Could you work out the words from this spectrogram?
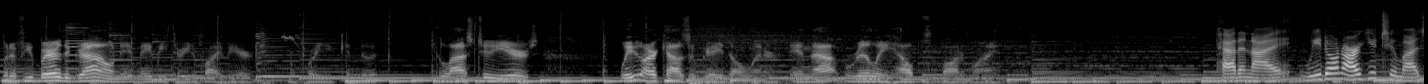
But if you bare the ground, it may be three to five years before you can do it. The last two years, we, our cows have grazed all winter, and that really helps the bottom line. Pat and I, we don't argue too much,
